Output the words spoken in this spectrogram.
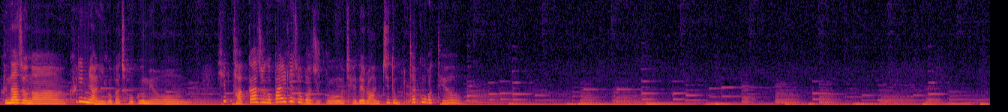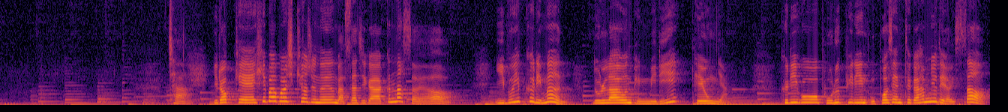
그나저나 크림 양 이거보다 적으면 힙 다 까지고 빨개져가지고 제대로 앉지도 못할 것 같아요. 자, 이렇게 힙업을 시켜주는 마사지가 끝났어요. 2부 힙크림은 놀라운 100ml 대용량, 그리고 보르피린 5%가 함유되어 있어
